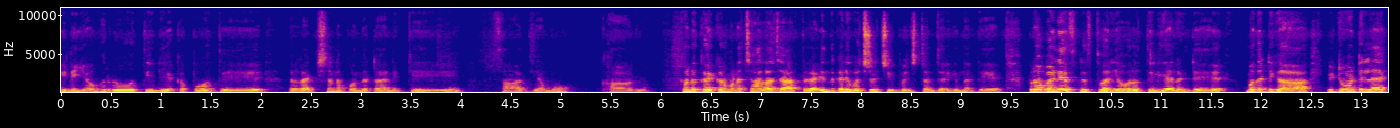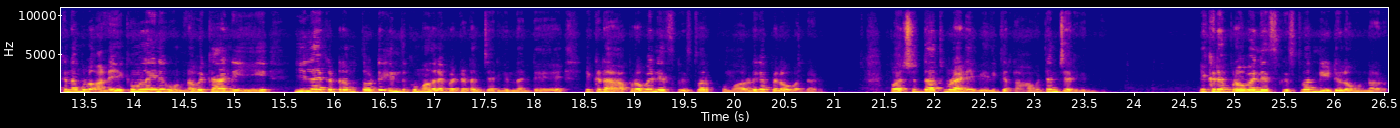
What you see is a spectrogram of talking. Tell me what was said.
ఈయన ఎవరో తెలియకపోతే రక్షణ పొందటానికి సాధ్యము కాదు. కనుక ఇక్కడ మనం చాలా జాగ్రత్తగా ఎందుకని వచ్చిన చూపించడం జరిగిందంటే ప్రభు యేసుక్రీస్తు వారు ఎవరో తెలియాలంటే మొదటిగా ఇటువంటి లేఖనములు అనేకములైనవి ఉన్నవి కానీ ఈ లేఖనంతో ఎందుకు మొదలు పెట్టడం జరిగిందంటే ఇక్కడ ప్రభు యేసుక్రీస్తు వారు కుమారుడిగా పిలువబడ్డాడు. పరిశుద్ధాత్ముడు అనే మీదికి రావటం జరిగింది. ఇక్కడ ప్రభు యేసుక్రీస్తు వారు నీటిలో ఉన్నారు.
